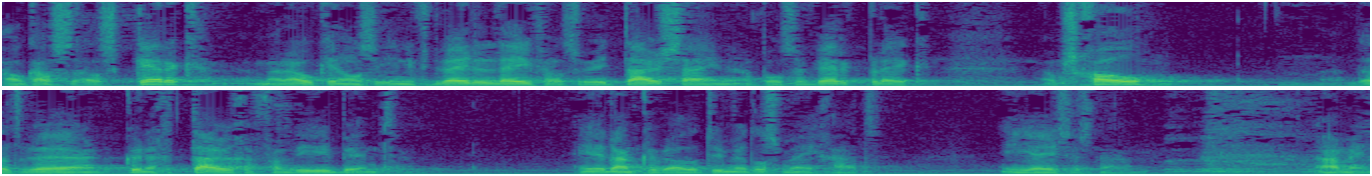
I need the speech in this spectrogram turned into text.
ook als, als kerk, maar ook in ons individuele leven, als we weer thuis zijn, op onze werkplek, op school. Dat we kunnen getuigen van wie u bent. Heer, dank u wel dat u met ons meegaat. In Jezus' naam. Amen.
